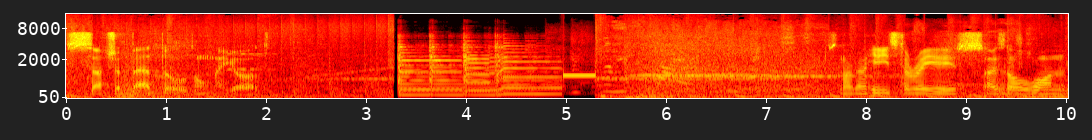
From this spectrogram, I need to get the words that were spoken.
Such a bad build, oh my god. It's not gonna. He needs to raise Isdal 1.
